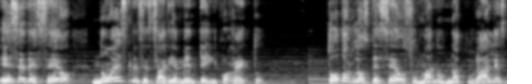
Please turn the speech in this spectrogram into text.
Ese deseo no es necesariamente incorrecto. Todos los deseos humanos naturales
